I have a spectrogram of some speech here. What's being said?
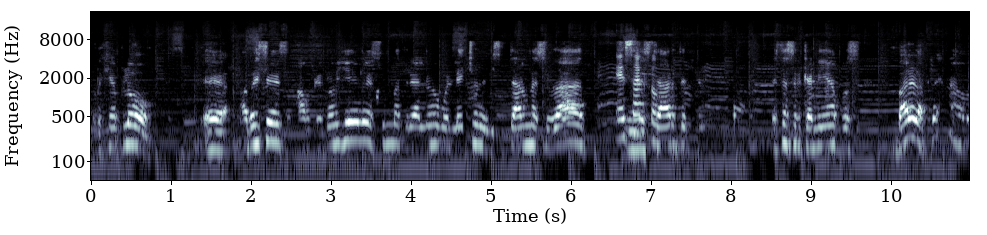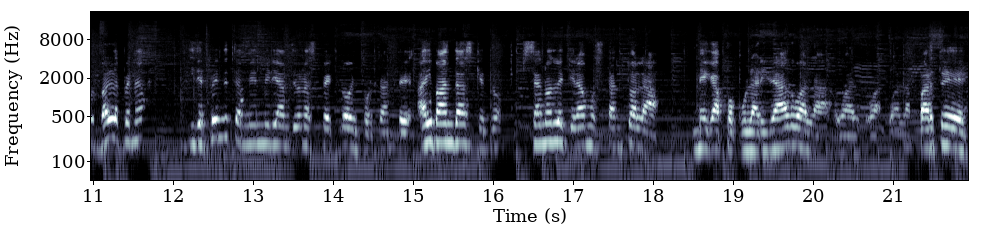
Por ejemplo, eh, a veces, aunque no lleves un material nuevo, el hecho de visitar una ciudad y Exacto. estar teniendo esta cercanía, pues vale la pena, vale la pena. Y depende también, Miriam, de un aspecto importante. Hay bandas que no, quizá no le tiramos tanto a la mega popularidad o a la, o a, o a- o a la parte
